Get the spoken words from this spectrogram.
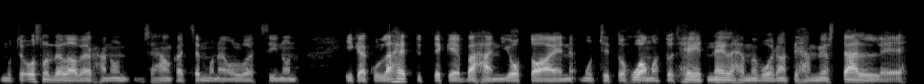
mutta se Oslo Delawarehan on, sehän on kai semmoinen ollut, että siinä on ikään kuin lähetty tekemään vähän jotain, mutta sitten on huomattu, että hei, että näillähän me voidaan tehdä myös tälleen,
